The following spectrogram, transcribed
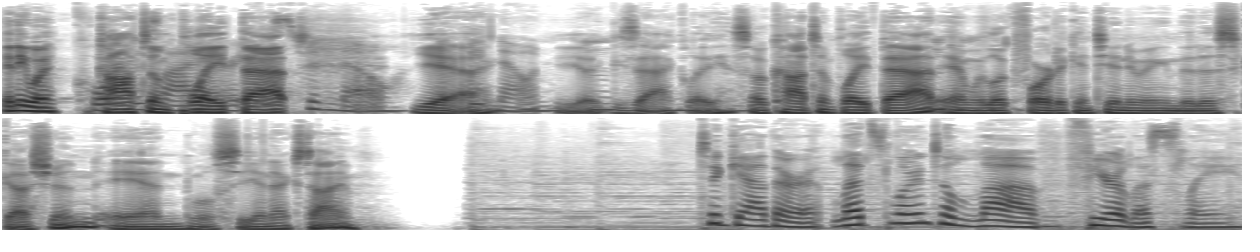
anyway, Core contemplate that to know. yeah. known. Mm-hmm. Yeah, exactly. So contemplate that and we look forward to continuing the discussion and we'll see you next time. Together, let's learn to love fearlessly.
